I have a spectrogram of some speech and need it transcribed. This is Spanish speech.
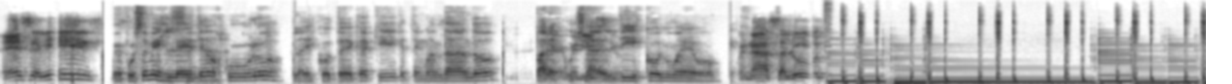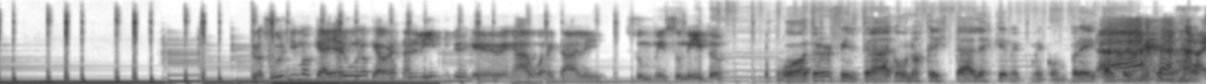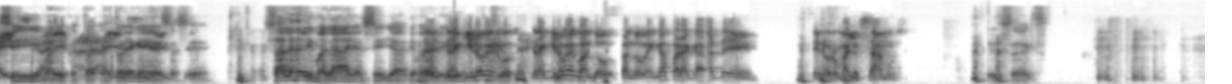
Ese Vince. Me puse mis Sí, lentes oscuros en la discoteca aquí que tengo andando para Eh, escuchar el disco nuevo. Pues nada, salud. Los últimos que hay algunos que ahora están limpios y que beben agua y tal, y sumi- sumito. Water filtrada con unos cristales que me, me compré y tal. Ah, ahí sí, sí, ahí- marico, estoy, ahí estoy en sí, ahí esa, sí. sí. Sales del Himalaya, sí, ya, ya me volví. Tranquilo que, tranquilo que cuando, cuando vengas para acá te, te normalizamos. Exacto.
